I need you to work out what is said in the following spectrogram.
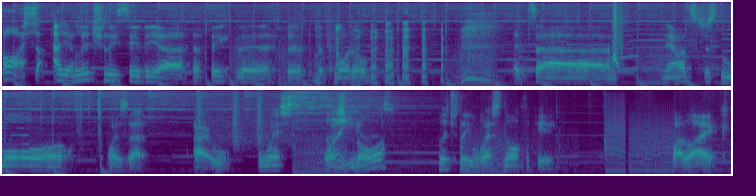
Oh, so, I literally see the uh, the thing, the the, the portal. it's uh now it's just more. What is that? All right, west west yeah. north. Literally west north of here. By like,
